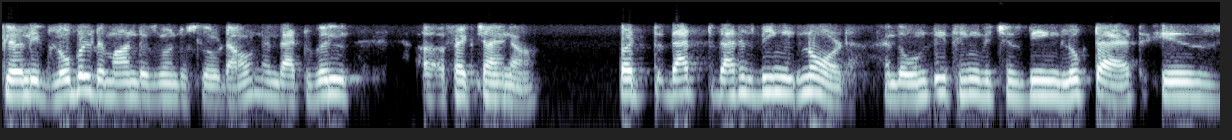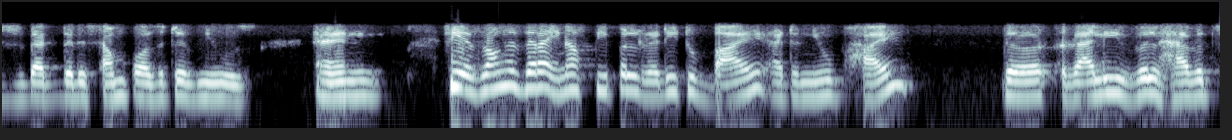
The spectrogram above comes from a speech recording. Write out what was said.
clearly global demand is going to slow down, and that will uh, affect China but that that is being ignored. And the only thing which is being looked at is that there is some positive news. And see as long as there are enough people ready to buy at a new high the rally will have its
